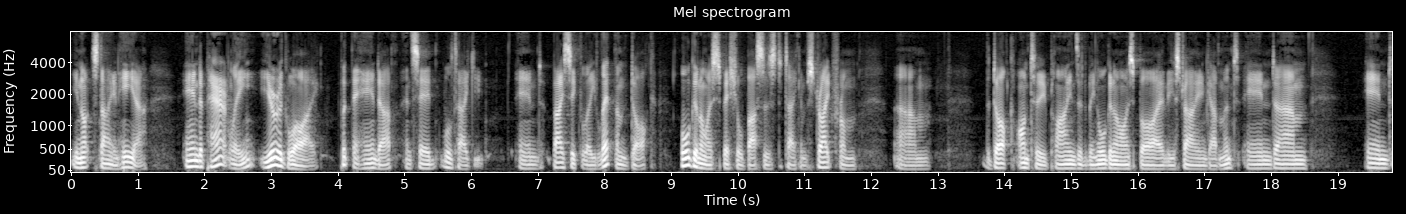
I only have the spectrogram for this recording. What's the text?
"You're not staying here." And apparently, Uruguay put their hand up and said, We'll take you. And basically let them dock, organise special buses to take them straight from um, the dock onto planes that had been organised by the Australian government. And, um, and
